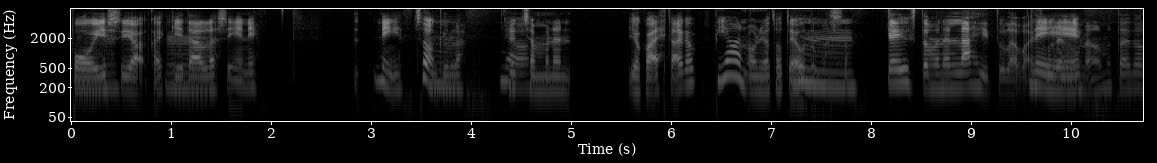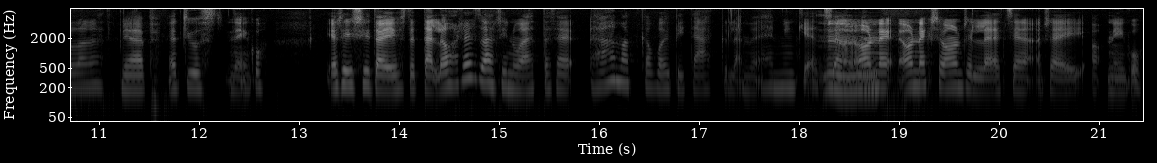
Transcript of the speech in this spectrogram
pois Mm. ja kaikki Mm. tällaisia, niin, niin se on Mm. kyllä Joo. nyt semmoinen, joka ehkä aika pian on jo toteutumassa. Mm. Ja just tämmönen lähitulevaisuuden Niin. unelma tai tollanen. Jep. Että just niinku, ja siis sitä just, että lohdetaan sinua, että se häämatka voi pitää kyllä myöhemminkin. Että se Mm. onne, onneksi se on silleen, että se, se ei o- niinku,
